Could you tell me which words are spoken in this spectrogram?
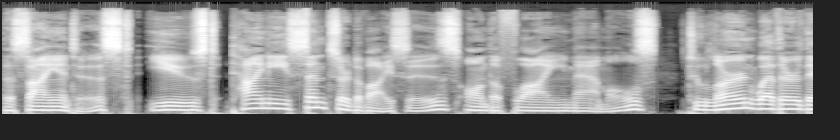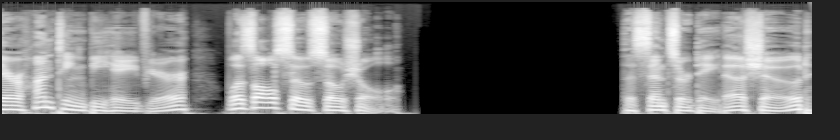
The scientist used tiny sensor devices on the flying mammals to learn whether their hunting behavior was also social. The sensor data showed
